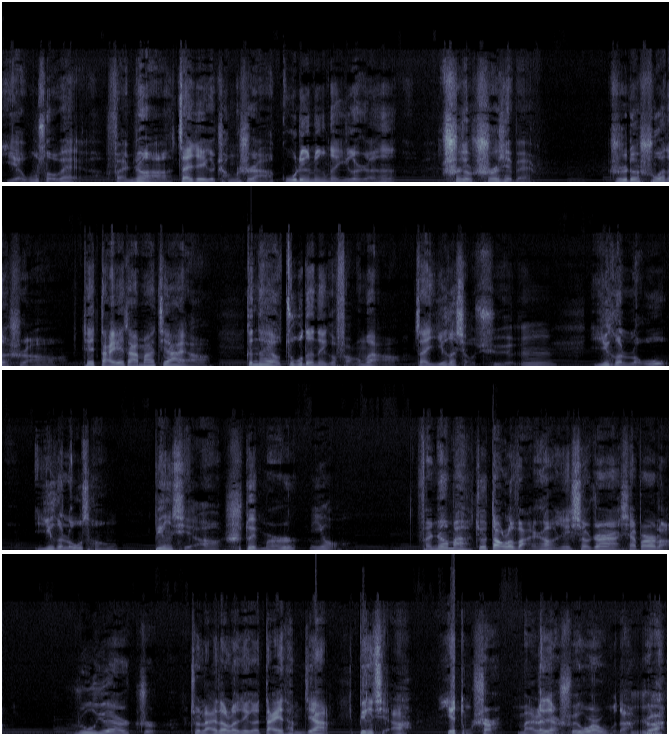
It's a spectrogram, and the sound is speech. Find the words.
也无所谓，反正啊，在这个城市啊，孤零零的一个人，吃就吃去呗。值得说的是啊，这大爷大妈家呀，跟他要租的那个房子啊，在一个小区，嗯，一个楼，一个楼层，并且啊是对门儿。哟，反正吧，就到了晚上，这小张啊下班了，如约而至，就来到了这个大爷他们家，并且啊也懂事儿，买了点水果捂的，是吧？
